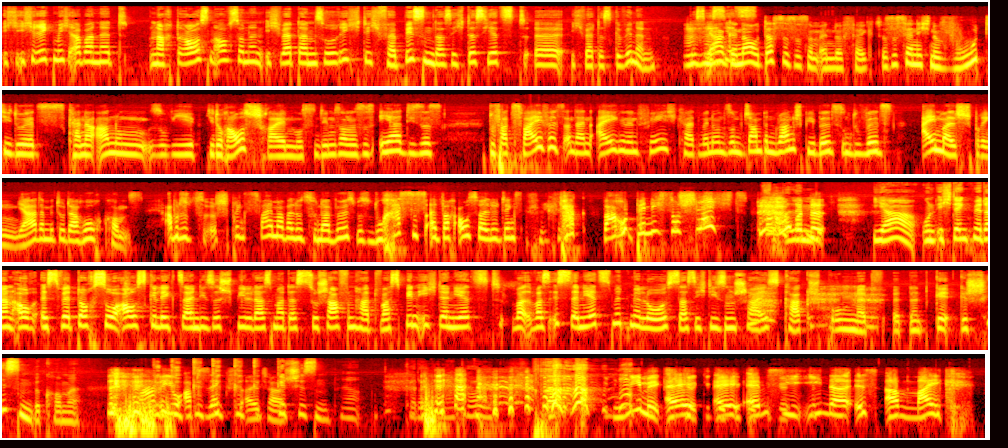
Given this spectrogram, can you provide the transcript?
Ich, ich reg mich aber nicht nach draußen auf, sondern ich werde dann so richtig verbissen, dass ich das jetzt, äh, ich werde das gewinnen. Das ja, genau, das ist es im Endeffekt. Das ist ja nicht eine Wut, die du jetzt, keine Ahnung, so wie, die du rausschreien musst in dem, sondern es ist eher dieses, du verzweifelst an deinen eigenen Fähigkeiten. Wenn du in so einem Jump-and-Run-Spiel bist und du willst einmal springen, ja, damit du da hochkommst aber du springst zweimal, weil du zu nervös bist. Du rastest einfach aus, weil du denkst, fuck, warum bin ich so schlecht? Und, äh, ja, und ich denke mir dann auch, es wird doch so ausgelegt sein, dieses Spiel, dass man das zu schaffen hat. Was bin ich denn jetzt, was, was ist denn jetzt mit mir los, dass ich diesen scheiß Kacksprung nicht, nicht ge geschissen bekomme? Mario ab 6, Alter. Geschissen, ja. Remix. Ey, ey, MC Ina ist am Mic.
